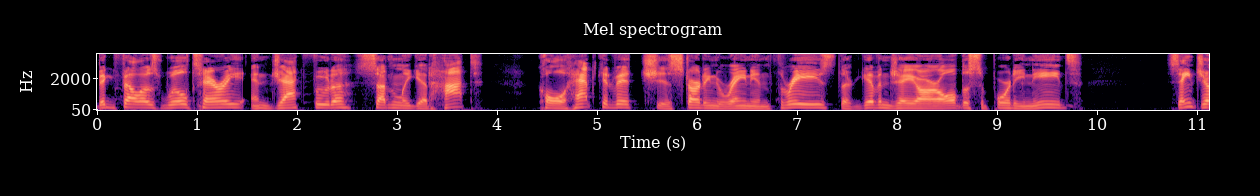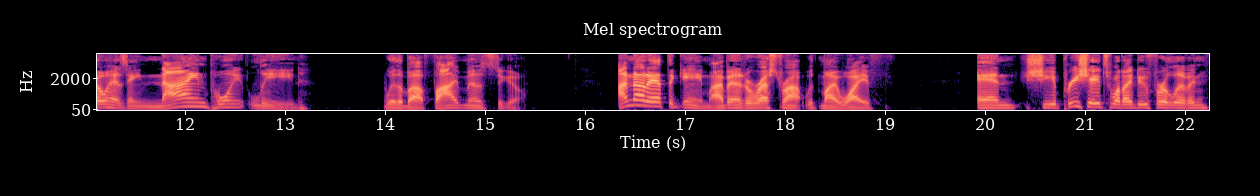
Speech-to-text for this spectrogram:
Big fellows Will Terry and Jack Fuda suddenly get hot. Cole Hatkovich is starting to rein in threes. They're giving JR all the support he needs. St. Joe has a nine point lead with about five minutes to go. I'm not at the game. I'm at a restaurant with my wife, and she appreciates what I do for a living.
